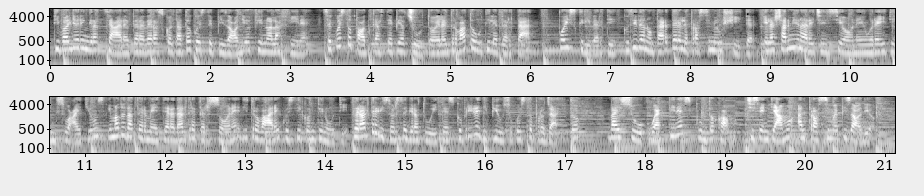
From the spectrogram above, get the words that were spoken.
Ti voglio ringraziare per aver ascoltato questo episodio fino alla fine. Se questo podcast ti è piaciuto e l'hai trovato utile per te, puoi iscriverti così da non perdere le prossime uscite e lasciarmi una recensione e un rating su iTunes in modo da permettere ad altre persone di trovare questi contenuti. Per altre risorse gratuite e scoprire di più su questo progetto, vai su webpines.com. Ci sentiamo al prossimo episodio.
